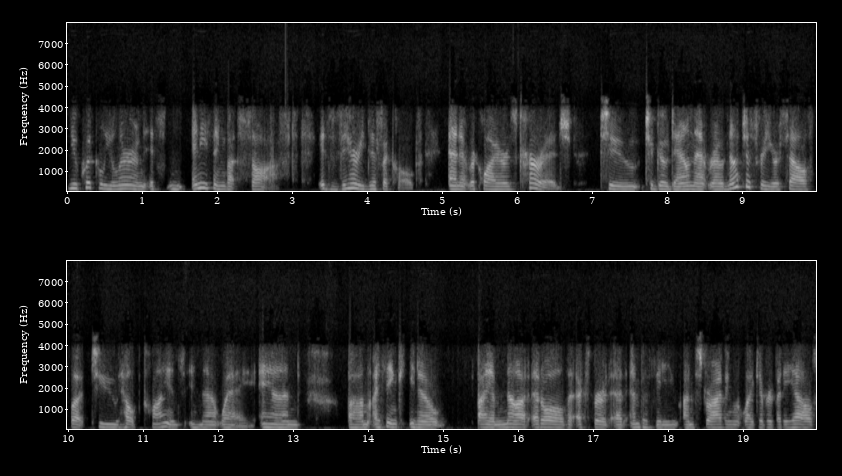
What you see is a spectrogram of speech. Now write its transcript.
you quickly learn it's anything but soft. It's very difficult and it requires courage to to go down that road, not just for yourself, but to help clients in that way. And um, I think, you know, I am not at all the expert at empathy. I'm striving like everybody else.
